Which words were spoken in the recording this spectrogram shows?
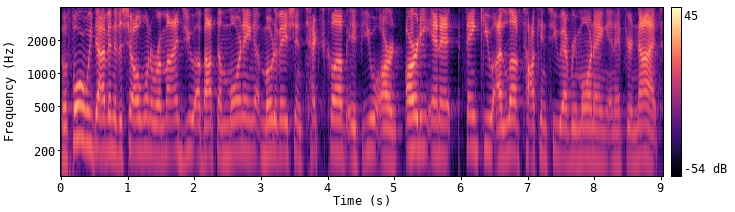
Before we dive into the show, I want to remind you about the Morning Motivation Text Club. If you are already in it, thank you. I love talking to you every morning. And if you're not,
